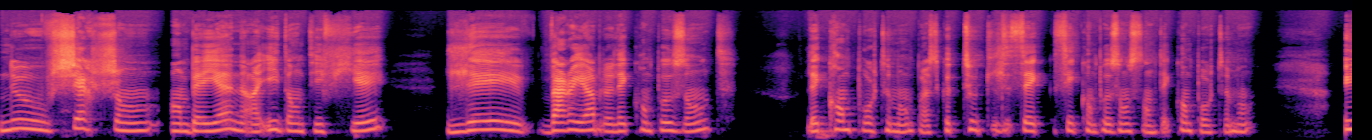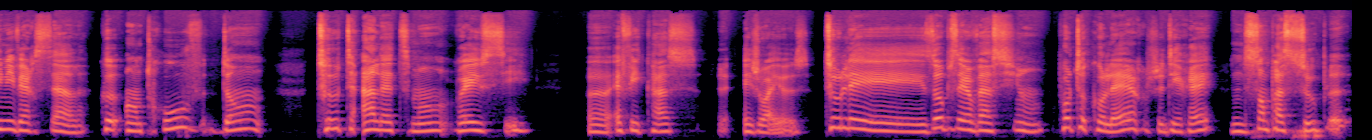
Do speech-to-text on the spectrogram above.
nous cherchons en BN à identifier les variables, les composantes, les comportements, parce que toutes ces, composantes sont des comportements universels qu'on trouve dans tout allaitement réussi euh, efficace et joyeuse. Toutes les observations protocolaires, je dirais, ne sont pas souples.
